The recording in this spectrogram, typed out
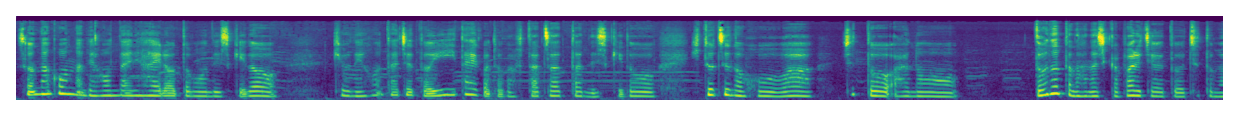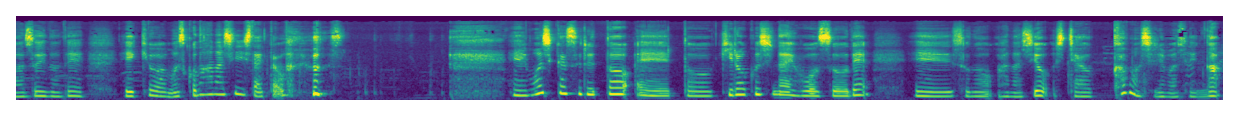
そんなこんなで本題に入ろうと思うんですけど、今日ね、本当はちょっと言いたいことが2つあったんですけど、1つの方は、ちょっとあの、どなたの話かバレちゃうとちょっとまずいので、えー今日は息子の話にしたいと思います。えーもしかすると、えっ、と、記録しない放送で、えーその話をしちゃうかもしれませんが、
